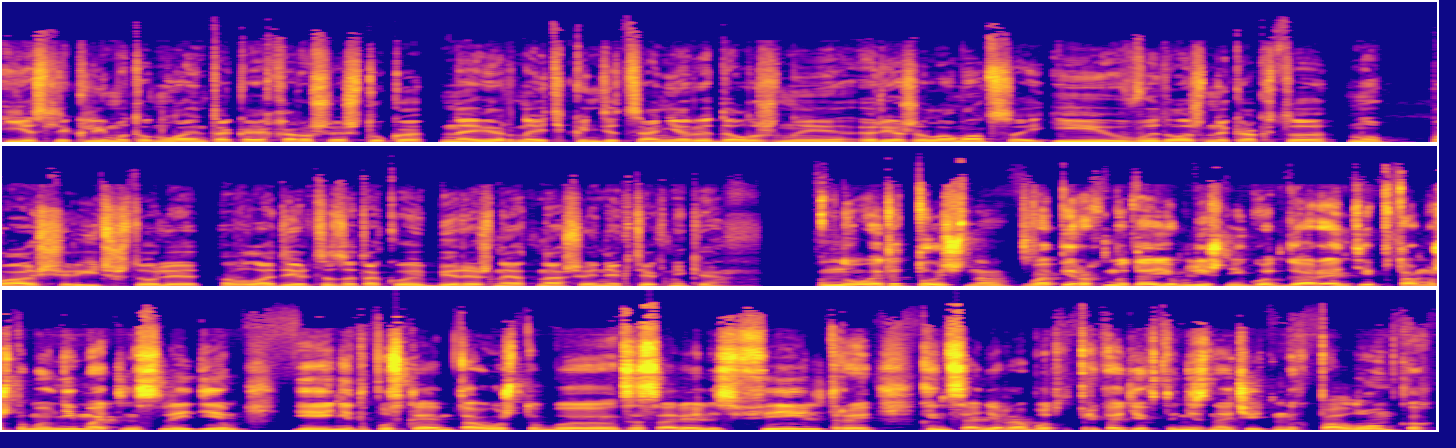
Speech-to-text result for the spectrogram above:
Если климат онлайн такая хорошая штука, наверное, эти кондиционеры должны реже ломаться, и вы должны как-то, ну, поощрить, что ли, владельца за такое бережное отношение к технике. Ну, это точно. Во-первых, мы даем лишний год гарантии, потому что мы внимательно следим и не допускаем того, чтобы засорялись фильтры, кондиционер работает при каких-то незначительных поломках.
